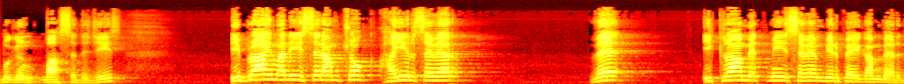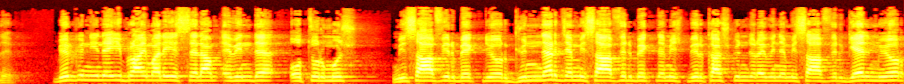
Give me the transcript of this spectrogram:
bugün bahsedeceğiz. İbrahim Aleyhisselam çok hayırsever ve ikram etmeyi seven bir peygamberdi. Bir gün yine İbrahim Aleyhisselam evinde oturmuş, misafir bekliyor. Günlerce misafir beklemiş, birkaç gündür evine misafir gelmiyor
